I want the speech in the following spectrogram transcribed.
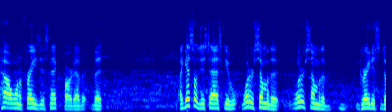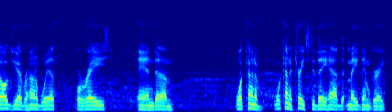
how I want to phrase this next part of it, but I guess I'll just ask you what are some of the what are some of the greatest dogs you ever hunted with or raised, and um, what kind of what kind of traits did they have that made them great?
